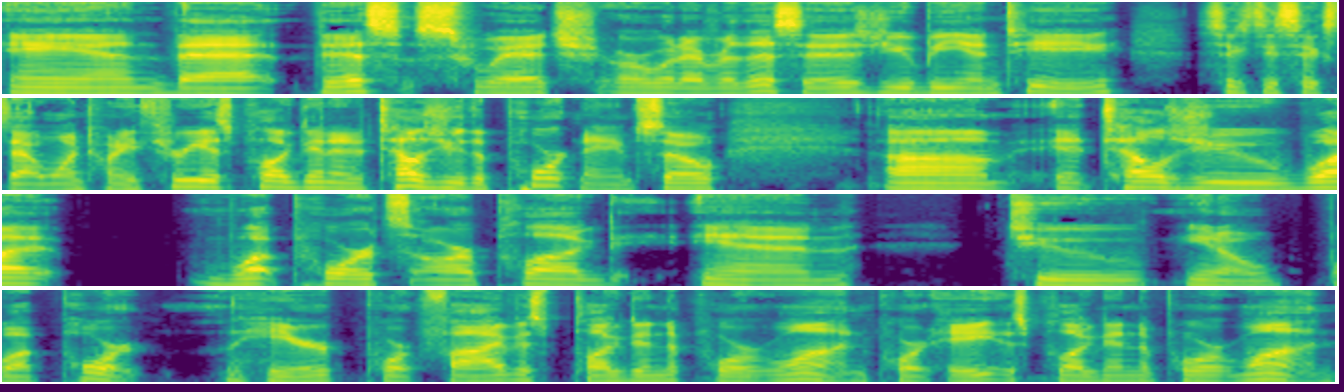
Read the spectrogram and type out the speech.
and that this switch, or whatever this is, UBNT 66.123 is plugged in, and it tells you the port name. So um, it tells you what what ports are plugged in to, you know, what port. Here, port 5 is plugged into port 1. Port 8 is plugged into port 1.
